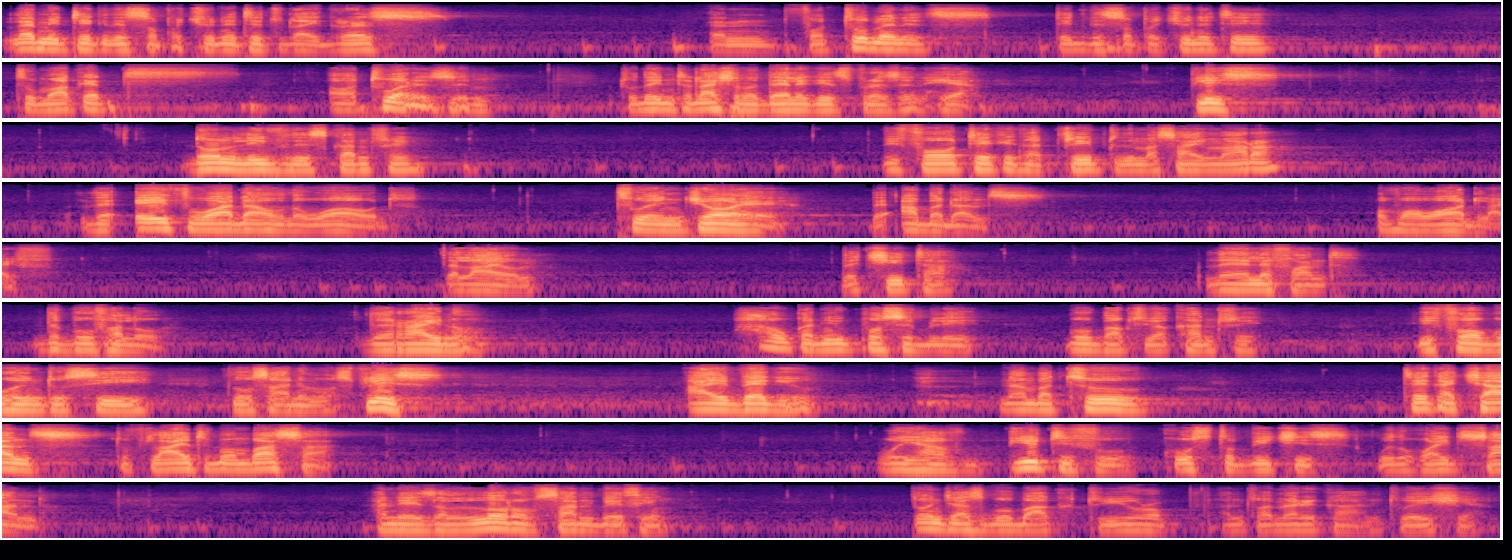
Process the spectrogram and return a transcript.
let me take this opportunity to digress and for two minutes take this opportunity to market our tourism to the international delegates present here. Please, don't leave this country before taking a trip to the Masai Mara, the eighth wonder of the world, to enjoy the abundance of our wildlife. The lion, the cheetah, the elephant, the buffalo, the rhino. How can you possibly go back to your country before going to see those animals? Please, I beg you. Number two, take a chance to fly to Mombasa. We have beautiful coastal beaches with white sand. And there's a lot of sunbathing. Don't just go back to Europe and to America and to Asia.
